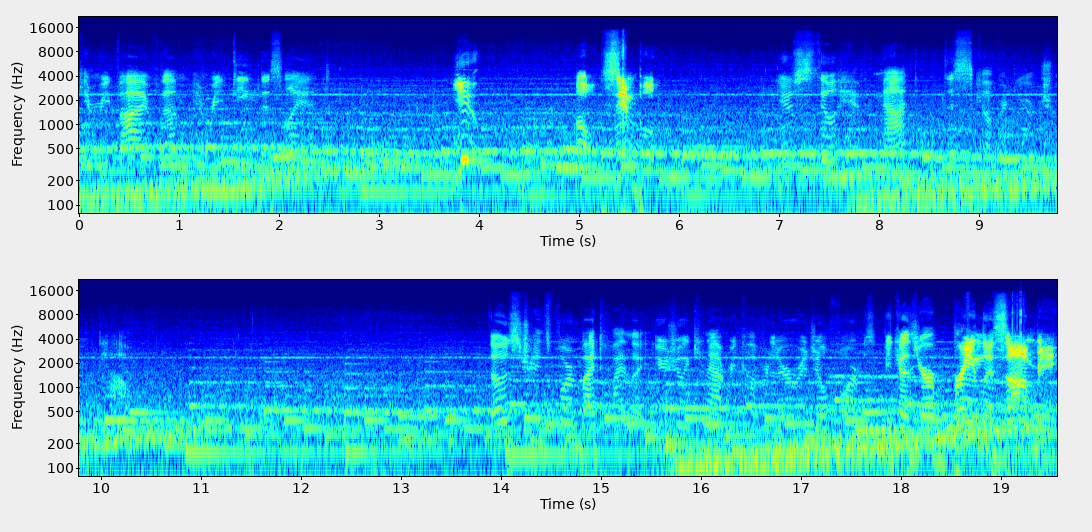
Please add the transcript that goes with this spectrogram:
Can revive them and redeem this land. You! Oh, simple! You still have not discovered your true power. Those transformed by Twilight usually cannot recover their original forms because you're a brainless zombie.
